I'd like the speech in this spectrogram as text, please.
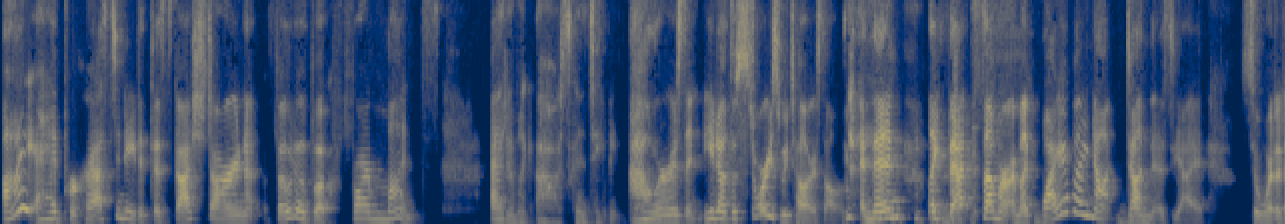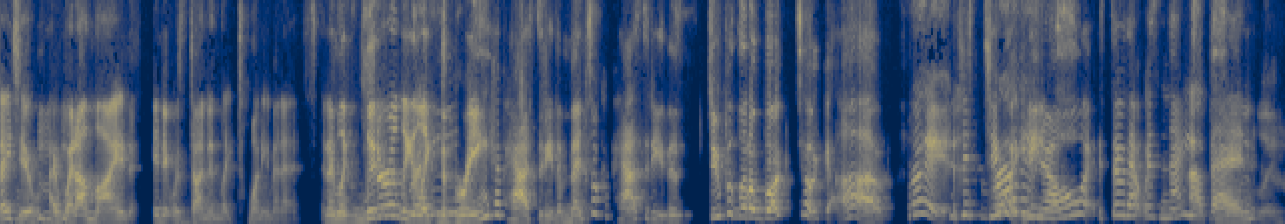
I had procrastinated this gosh darn photo book for months. And I'm like, oh, it's going to take me hours. And, you know, the stories we tell ourselves. And then, like that summer, I'm like, why have I not done this yet? So, what did I do? I went online and it was done in like 20 minutes. And I'm like, literally, right? like the brain capacity, the mental capacity this stupid little book took up. Right. Just do right. it, you know? So that was nice Absolutely. then.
